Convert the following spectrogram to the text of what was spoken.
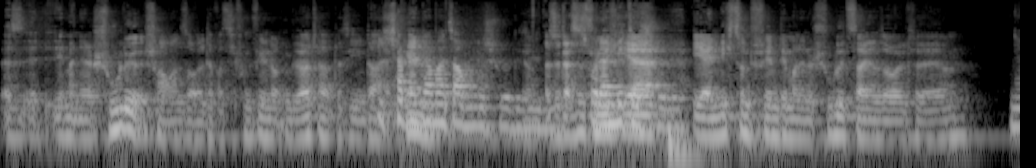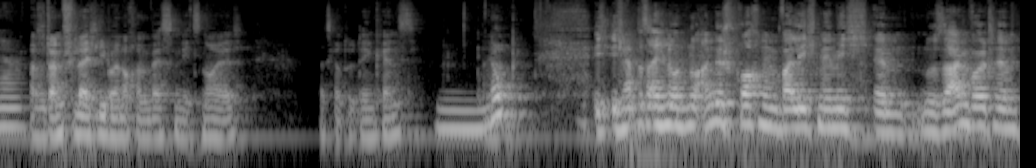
also, den man in der Schule schauen sollte, was ich von vielen Leuten gehört habe, dass sie ihn da Ich habe ihn damals auch in der Schule gesehen. Also das ist für oder mich eher, eher nicht so ein Film, den man in der Schule zeigen sollte. ja. Ja. Also dann vielleicht lieber noch im Westen nichts Neues. Weiß nicht, ob du den kennst. Nope. Ich, ich habe das eigentlich noch nur angesprochen, weil ich nämlich ähm, nur sagen wollte,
